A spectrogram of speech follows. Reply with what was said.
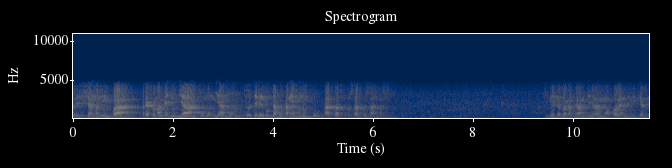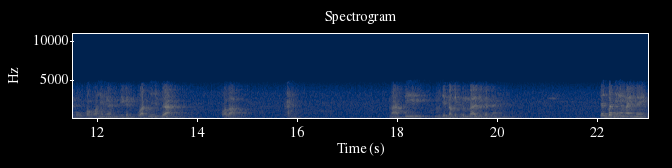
krisis yang menimpa perekonomian dunia umumnya muncul dari hutang-hutang yang menumpuk atas perusahaan-perusahaan tersebut. Sehingga dapatkan sekarang general motor yang demikian kokohnya dan demikian kuatnya juga kolap. Mati kemudian bangkit kembali katanya. Dan banyak yang lain-lain.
